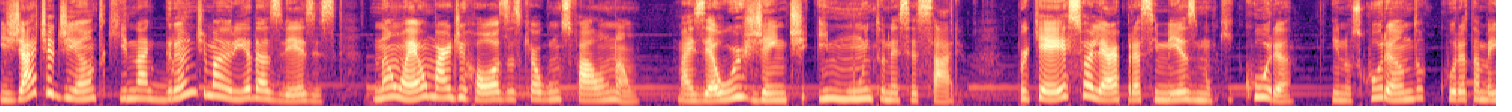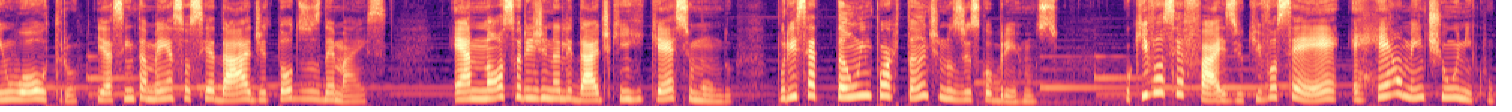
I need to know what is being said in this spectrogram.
E já te adianto que, na grande maioria das vezes, não é o mar de rosas que alguns falam, não, mas é urgente e muito necessário, porque é esse olhar para si mesmo que cura, e nos curando, cura também o outro, e assim também a sociedade e todos os demais. É a nossa originalidade que enriquece o mundo, por isso é tão importante nos descobrirmos. O que você faz e o que você é é realmente único.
